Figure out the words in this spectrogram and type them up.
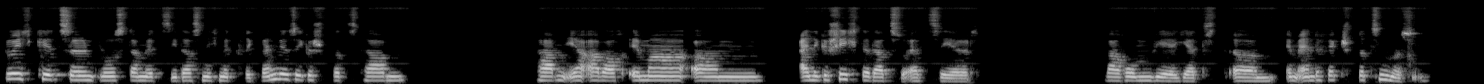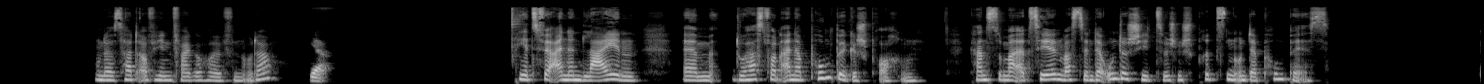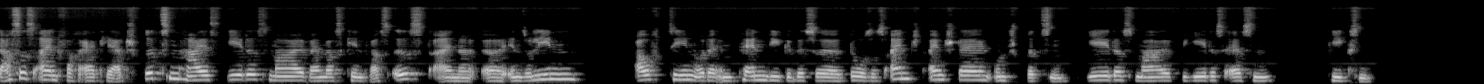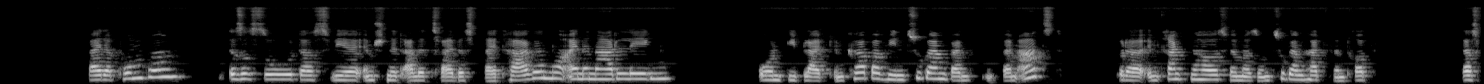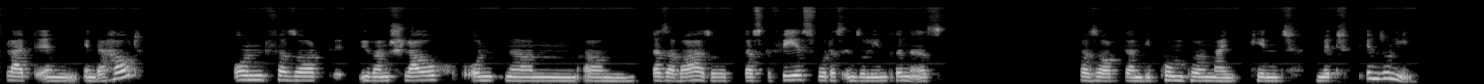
durchkitzeln, bloß damit sie das nicht mitkriegt, wenn wir sie gespritzt haben haben ihr aber auch immer ähm, eine Geschichte dazu erzählt, warum wir jetzt ähm, im Endeffekt spritzen müssen. Und das hat auf jeden Fall geholfen, oder? Ja. Jetzt für einen Laien, ähm, du hast von einer Pumpe gesprochen. Kannst du mal erzählen, was denn der Unterschied zwischen Spritzen und der Pumpe ist? Das ist einfach erklärt. Spritzen heißt jedes Mal, wenn das Kind was isst, eine äh, Insulin aufziehen oder im Pen die gewisse Dosis ein, einstellen und spritzen. Jedes Mal für jedes Essen pieksen. Bei der Pumpe ist es so, dass wir im Schnitt alle zwei bis drei Tage nur eine Nadel legen und die bleibt im Körper wie ein Zugang beim, beim Arzt oder im Krankenhaus, wenn man so einen Zugang hat für einen Tropf das bleibt in, in der Haut und versorgt über einen Schlauch und einem ähm, Reservoir, also das Gefäß, wo das Insulin drin ist, versorgt dann die Pumpe mein Kind mit Insulin.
